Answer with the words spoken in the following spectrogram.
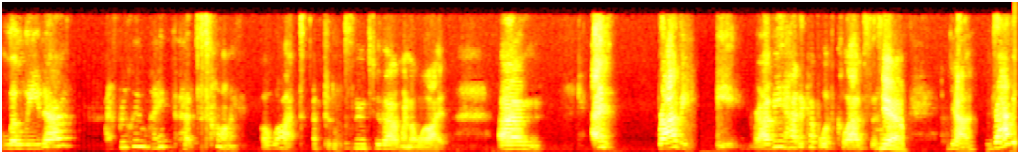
Lolita, I really like that song a lot. I've been listening to that one a lot. Um, and Ravi, Ravi had a couple of collabs this Yeah. month. Yeah. Ravi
